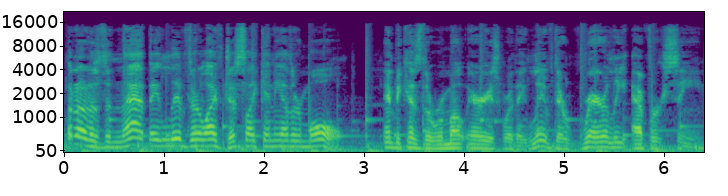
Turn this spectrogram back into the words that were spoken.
But other than that, they live their life just like any other mole. And because the remote areas where they live, they're rarely ever seen.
